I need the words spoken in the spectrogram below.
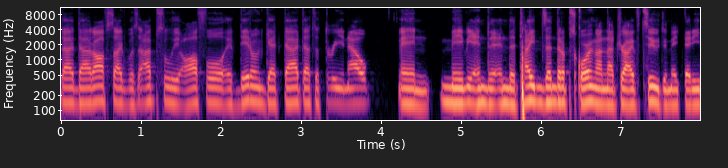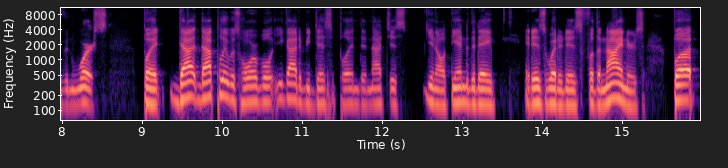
That that offside was absolutely awful. If they don't get that, that's a three and out, and maybe and the and the Titans ended up scoring on that drive too to make that even worse. But that that play was horrible. You got to be disciplined, and that just you know at the end of the day, it is what it is for the Niners. But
